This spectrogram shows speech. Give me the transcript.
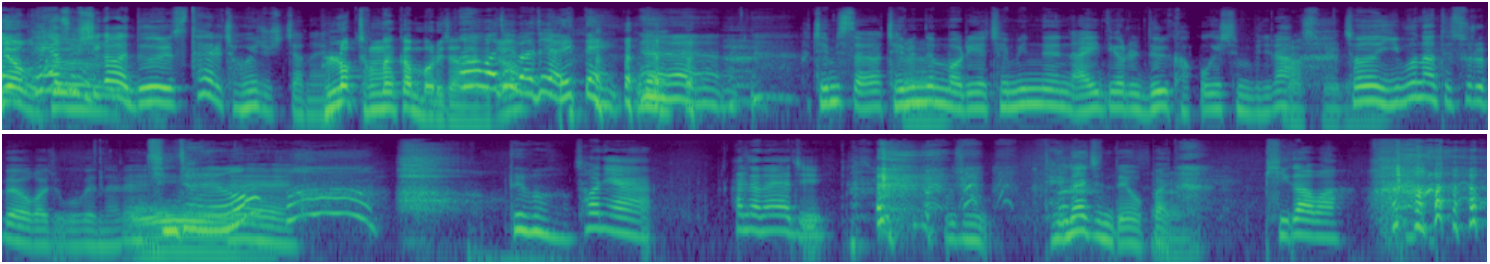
일명 팽현수 그- 씨가 늘 스타일을 정해주시잖아요. 블럭 장난감 머리잖아요. 어 맞아요? 맞아요 애땡. 네. 네. 그 재밌어요. 재밌는 네. 머리에 재밌는 아이디어를 늘 갖고 계신 분이라 맞습니다. 저는 이분한테 술을 배워가지고 옛날에. 오. 진짜요? 네. 대박. 선이야 한잔 해야지. 요즘 대낮인데 오빠 네. 비가 와.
